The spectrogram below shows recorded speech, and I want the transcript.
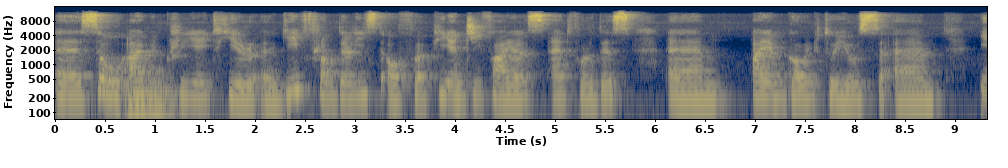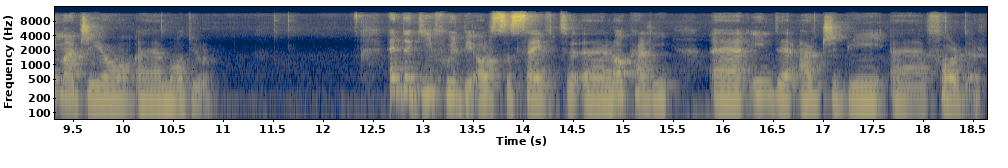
Uh, so I will create here a GIF from the list of uh, PNG files and for this um, I am going to use um, imageio uh, module. And the GIF will be also saved uh, locally uh, in the RGB folder.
